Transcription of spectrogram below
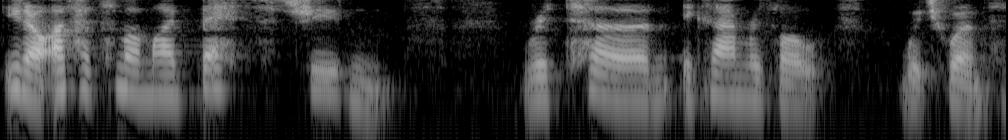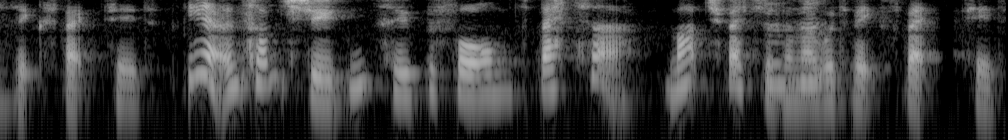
you know, I've had some of my best students return exam results which weren't as expected. You know, and some students who performed better, much better mm-hmm. than I mm-hmm. would have expected.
